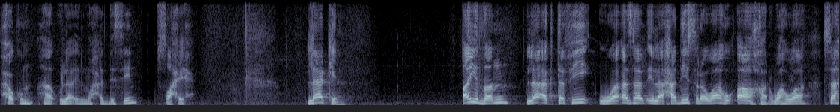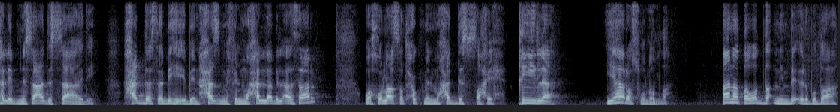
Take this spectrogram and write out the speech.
حكم هؤلاء المحدثين صحيح. لكن أيضا لا أكتفي وأذهب إلى حديث رواه آخر وهو سهل بن سعد الساعدي. حدث به ابن حزم في المحلى بالآثار وخلاصة حكم المحدث صحيح. قيل يا رسول الله أنا توضأ من بئر بضاعة.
